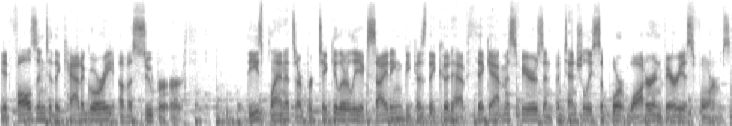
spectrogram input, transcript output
it falls into the category of a super-Earth. These planets are particularly exciting because they could have thick atmospheres and potentially support water in various forms,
